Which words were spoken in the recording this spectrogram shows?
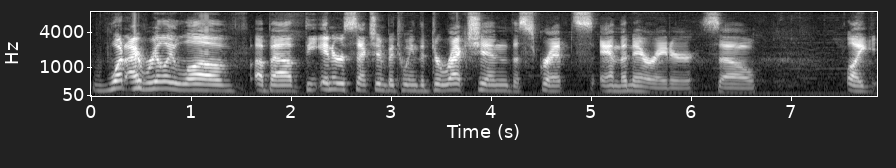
what I really love about the intersection between the direction, the scripts, and the narrator. So, like,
